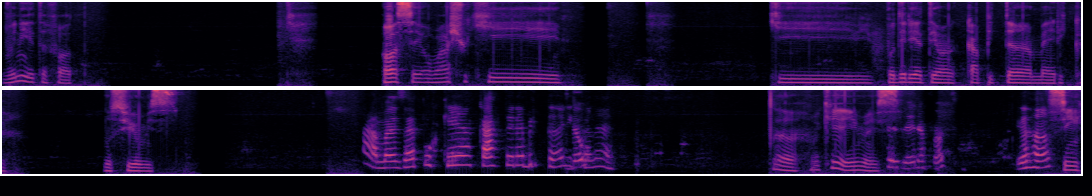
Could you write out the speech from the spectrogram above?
Bonita a foto. Nossa, eu acho que. Que poderia ter uma Capitã América nos filmes. Ah, mas é porque a Carter é britânica, Deu? né? Ah, ok, mas. Vocês viram a foto? Aham. Sim.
